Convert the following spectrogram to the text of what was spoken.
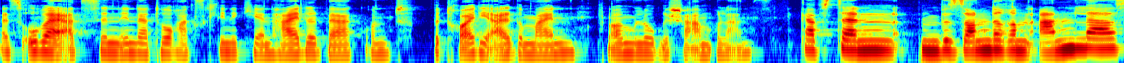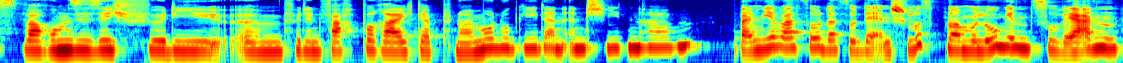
als Oberärztin in der Thoraxklinik hier in Heidelberg und betreue die allgemein pneumologische Ambulanz. Gab es denn einen besonderen Anlass, warum Sie sich für, die, ähm, für den Fachbereich der Pneumologie dann entschieden haben? Bei mir war es so, dass so der Entschluss, Pneumologin zu werden,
